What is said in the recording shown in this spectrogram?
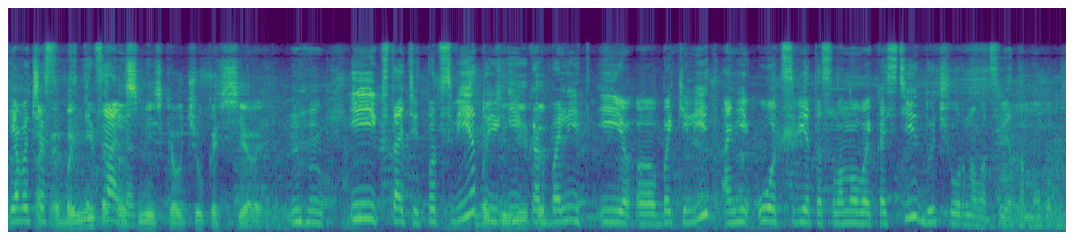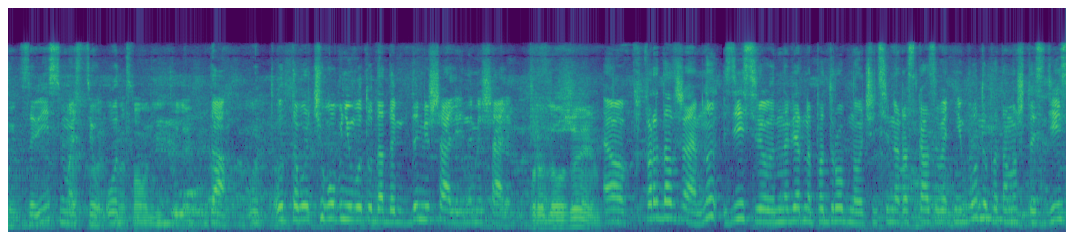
Я вот сейчас Так, эбонит специально... это смесь каучука с серой. Мгм. И, кстати, по цвету и Бакелит это- карболит, и э, бакелит, они от цвета слоновой кости до черного цвета могут быть, в зависимости от, Наполнителя. да, от, от того, чего в него туда дом- домешали и намешали. Продолжаем. Э, Продолжаем. Ну, здесь, наверное, подробно очень сильно рассказывать не буду, потому что здесь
